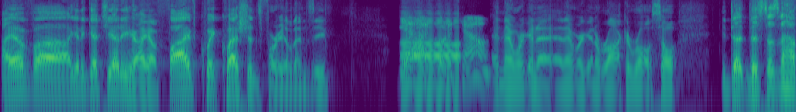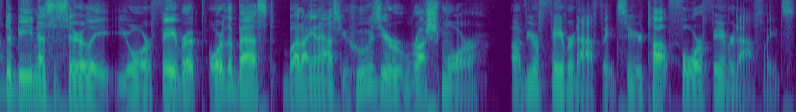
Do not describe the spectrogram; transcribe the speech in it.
I have. Uh, I got to get you out of here. I got five quick questions for you, Lindsay. Yeah, Uh, town. and then we're gonna and then we're gonna rock and roll. So it do, this doesn't have to be necessarily your favorite or the best, but I'm gonna ask you who's your Rushmore of your favorite athletes. So your top four favorite athletes.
